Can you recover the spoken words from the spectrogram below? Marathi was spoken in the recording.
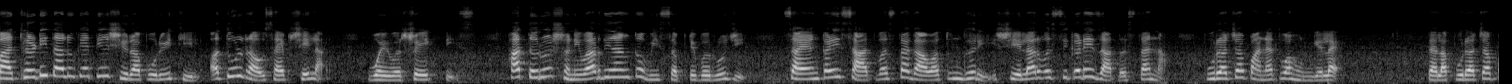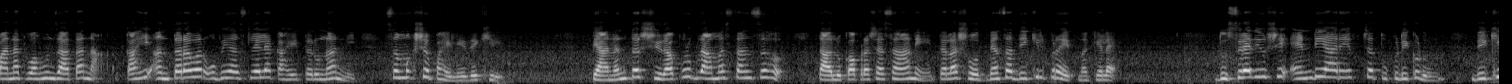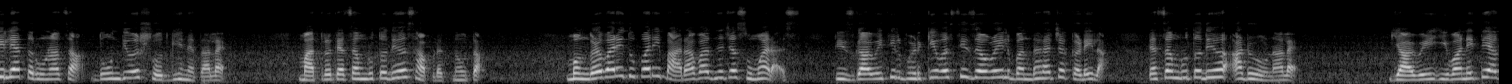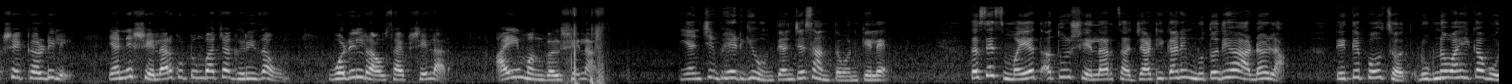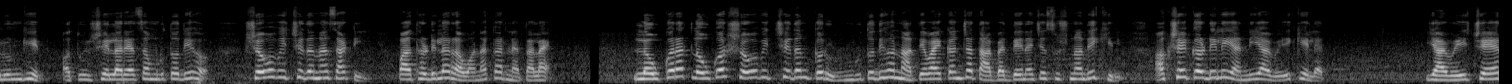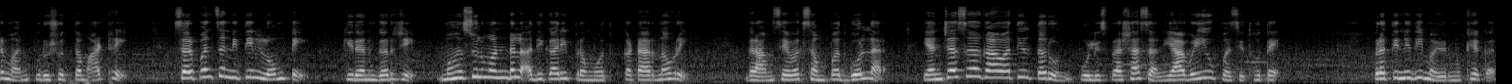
पाथर्डी तालुक्यातील शिरापूर येथील अतुल रावसाहेब शेलार वय वर्ष एकतीस. हा तरुण शनिवार दिनांक वीस सप्टेंबर रोजी सायंकाळी सात वाजता गावातून घरी शेलार वस्तीकडे जात असताना पुराच्या पाण्यात वाहून गेलाय. त्याला पुराच्या पाण्यात वाहून जाताना काही अंतरावर उभे असलेल्या काही तरुणांनी समक्ष पाहिले देखील. त्यानंतर शिरापूर ग्रामस्थांसह तालुका प्रशासनाने त्याला शोधण्याचा देखील प्रयत्न केलाय. दुसऱ्या दिवशी एन डी आर एफच्या तुकडीकडून देखील या तरुणाचा दोन दिवस शोध घेण्यात आलाय. मात्र त्याचा मृतदेह सापडत नव्हता. मंगळवारी दुपारी बारा वाजण्याच्या सुमारास तिसगाव येथील भडके वस्ती जवळील बंधाराच्या कडेला त्याचा मृतदेह आढळून आलाय. यावेळी युवा नेते अक्षय कर्डिले यांनी शेलार कुटुंबाच्या घरी जाऊन वडील रावसाहेब शेलार आई मंगल शेलार यांची भेट घेऊन त्यांचे सांत्वन केले तसेच मयत अतुल शेलारचा ज्या ठिकाणी मृतदेह आढळला तेथे पोहोचत रुग्णवाहिका बोलून घेत अतुल शेलार याचा मृतदेह शवविच्छेदनासाठी पाथर्डीला रवाना करण्यात आलाय. लवकरात लवकर शवविच्छेदन करून मृतदेह नातेवाईकांच्या ताब्यात देण्याच्या सूचना देखील अक्षय कर्डिले यांनी यावेळी केल्यात. यावेळी चेअरमन पुरुषोत्तम आठरे सरपंच नितीन लोमटे किरण गर्जे महसूल मंडल अधिकारी प्रमोद कटारनवरे ग्रामसेवक संपत गोल्लार यांच्यासह गावातील तरुण पोलीस प्रशासन यावेळी उपस्थित होते. प्रतिनिधी मयूर मुखेकर.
